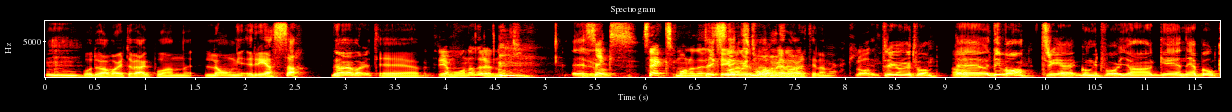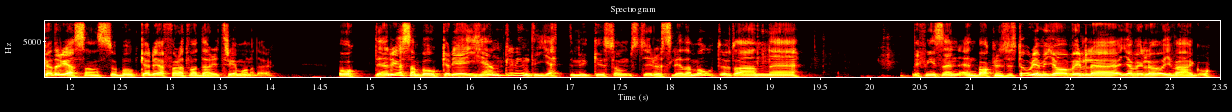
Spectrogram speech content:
Mm. Och du har varit iväg på en lång resa. Det har jag varit. Eh, Tre månader eller något? Eh, sex. Sex månader? Sex Tre gånger två månader var det till och med. Tre gånger två. Eh, det var tre gånger två. Jag, när jag bokade resan så bokade jag för att vara där i tre månader. Och den resan bokade jag egentligen inte jättemycket som styrelseledamot utan eh, det finns en, en bakgrundshistoria men jag ville, jag ville iväg och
